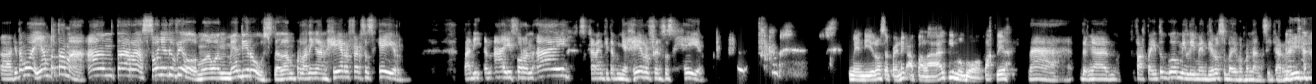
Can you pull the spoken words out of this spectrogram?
Eh, kita mulai. Yang pertama, antara Sonya Deville melawan Mandy Rose dalam pertandingan hair versus hair. Tadi an eye for an eye, sekarang kita punya hair versus hair. Mendy Rose sependek apalagi mau botak dia. Nah, dengan fakta itu gue milih Mendy Rose sebagai pemenang sih karena Iya.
